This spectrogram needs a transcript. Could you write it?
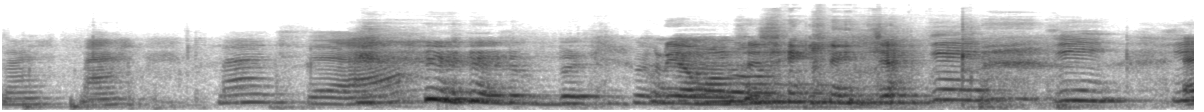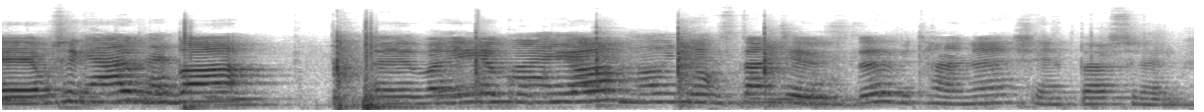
Ben, ben, ben size. Buraya montaj ekleyeceğim. Ee, bu şekilde bu da e, vanilya kokuyor. Hindistan cevizli bir tane şey daha sürelim.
